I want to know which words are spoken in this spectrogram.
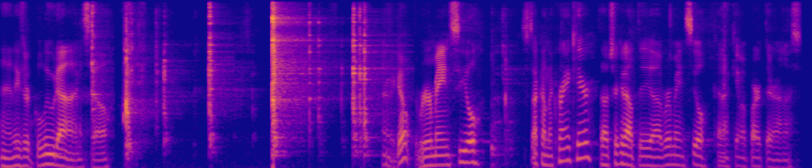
And these are glued on, so. There we go. The rear main seal stuck on the crank here. So check it out, the uh, rear main seal kind of came apart there on us.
